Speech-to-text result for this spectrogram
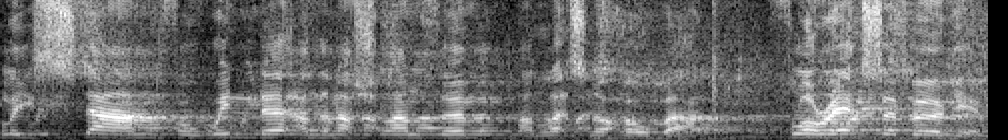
Please stand for Winder and the national anthem, and let's not hold back. Floreat Sedberghian.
